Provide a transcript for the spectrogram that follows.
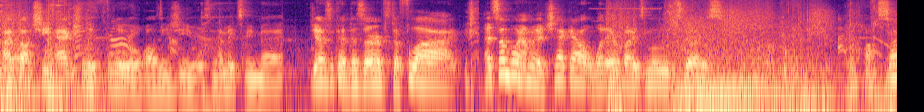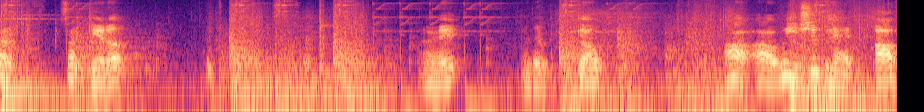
I thought she actually flew all these years, and that makes me mad. Jessica deserves to fly. At some point, I'm gonna check out what everybody's moves does. Oh, sir. Sir, get up. Alright. There we go. Oh, oh, who you shooting at? Oh,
